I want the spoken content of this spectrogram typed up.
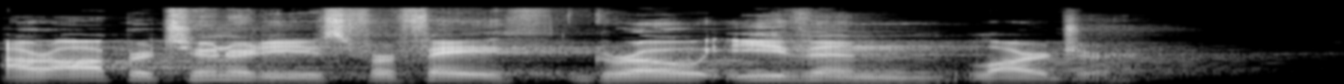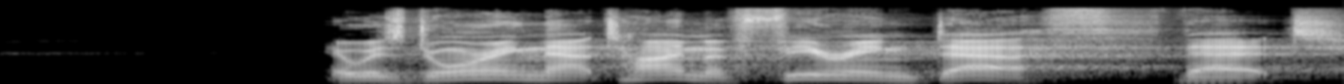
our opportunities for faith grow even larger. It was during that time of fearing death that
